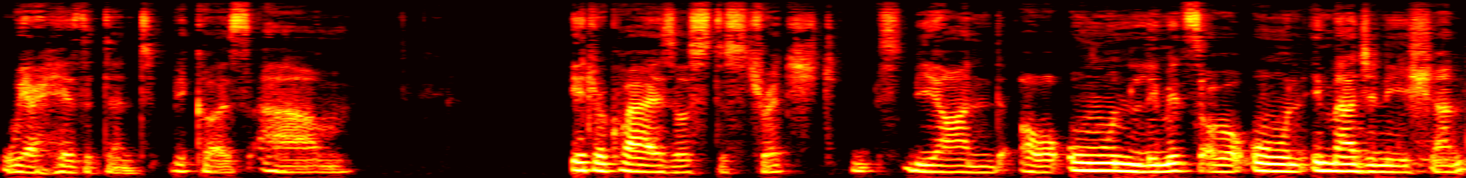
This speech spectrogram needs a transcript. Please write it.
we are hesitant because um, it requires us to stretch beyond our own limits, our own imagination,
